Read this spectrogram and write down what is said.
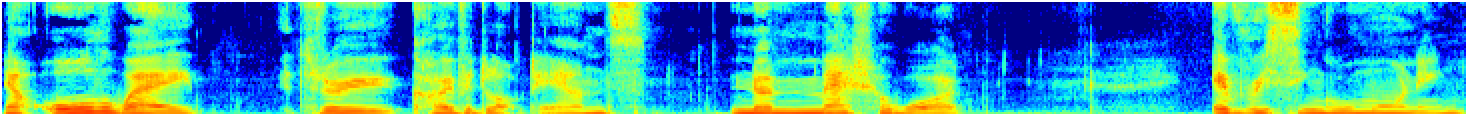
Now, all the way through COVID lockdowns, no matter what, every single morning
